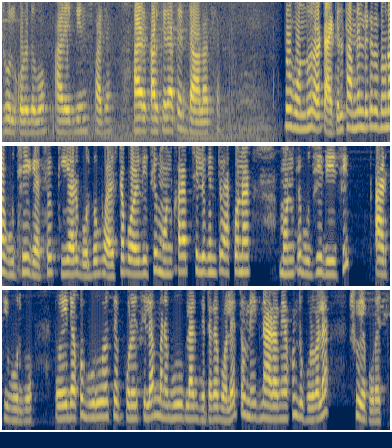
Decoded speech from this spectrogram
ঝোল করে দেবো। আর এই বিনস ভাজা। আর কালকে রাতের ডাল আছে। তো বন্ধুরা, টাইটেল থামনেল দেখে তো তোমরা বুঝেই গেছো কি আর বলব। ভয়েসটা পরে দিচ্ছি। মন খারাপ ছিল, কিন্তু এখন আর মনকে বুঝিয়ে দিয়েছি। আর কি বলব? তো এই দেখো বুড়ো সেভ করেছিলাম মানে বুড়ো প্লাগ যেটাকে বলে। তো মেঘনা আর আমি এখন দুপুরবেলা শুয়ে পড়েছি।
